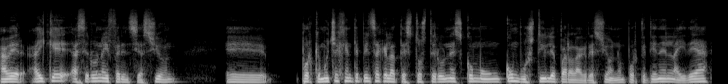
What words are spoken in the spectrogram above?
A ver, hay que hacer una diferenciación, eh, porque mucha gente piensa que la testosterona es como un combustible para la agresión, ¿no? porque tienen la idea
